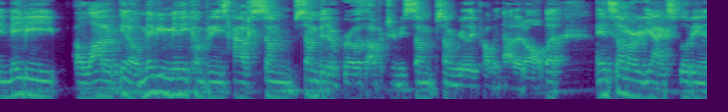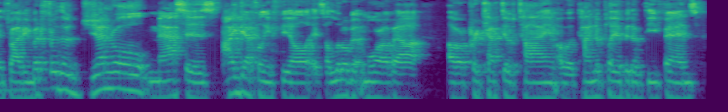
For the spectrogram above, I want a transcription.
and maybe a lot of you know maybe many companies have some some bit of growth opportunities some some really probably not at all but and some are yeah exploding and thriving. But for the general masses i definitely feel it's a little bit more of a of a protective time of a time to play a bit of defense.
